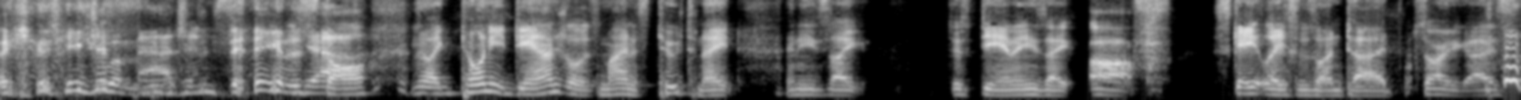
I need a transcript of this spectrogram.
Like is he Could you just imagine? sitting in a Yeah. stall and they're like Tony DeAngelo is minus two tonight, and he's like just damn it, He's like, oh, pff, skate lace was untied. Sorry guys.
